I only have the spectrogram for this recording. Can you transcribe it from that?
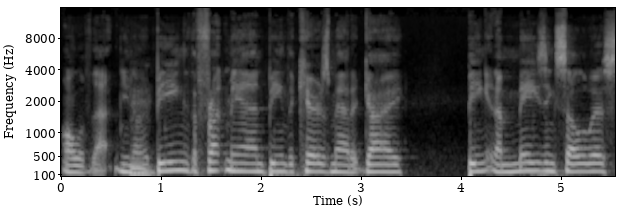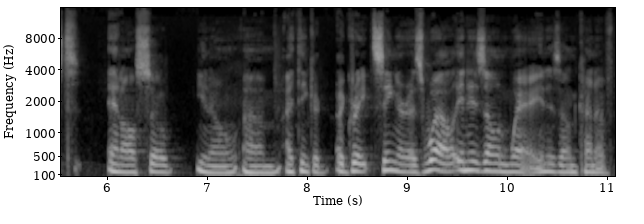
all of that. You know, being the front man, being the charismatic guy, being an amazing soloist, and also, you know, um, I think a, a great singer as well in his own way, in his own kind of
